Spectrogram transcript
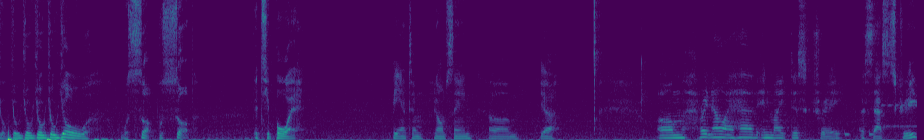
Yo, yo, yo, yo, yo, yo. What's up? What's up? It's your boy, Phantom. You know what I'm saying? Um, yeah. Um, right now I have in my disc tray Assassin's Creed,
